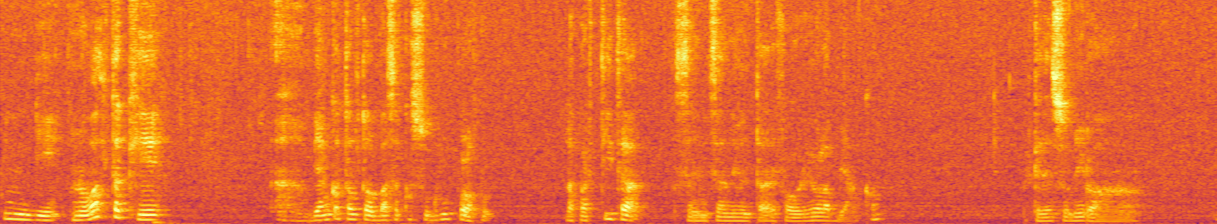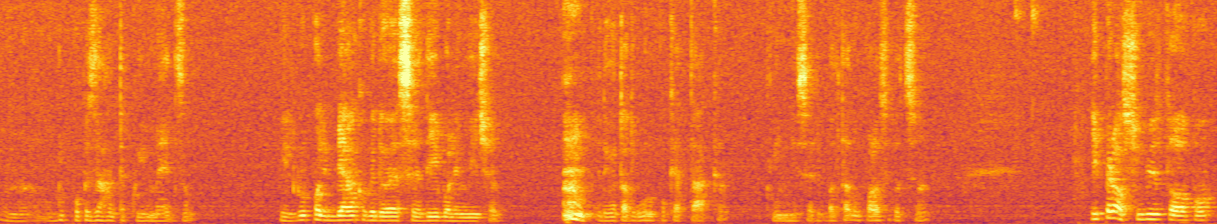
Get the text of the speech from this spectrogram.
Quindi una volta che Bianco ha tolto la base a questo gruppo la, la partita sta iniziando a diventare favorevole a Bianco perché adesso Nero ha un, un, gruppo pesante qui in mezzo. Il gruppo di Bianco che doveva essere debole invece è diventato un gruppo che attacca quindi si è ribaltata un po' la situazione. E però subito dopo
